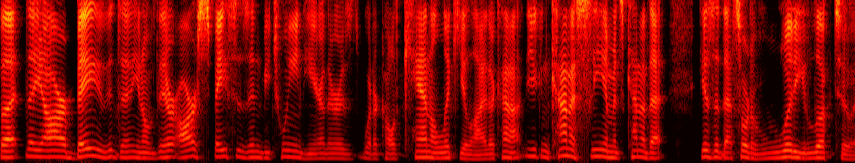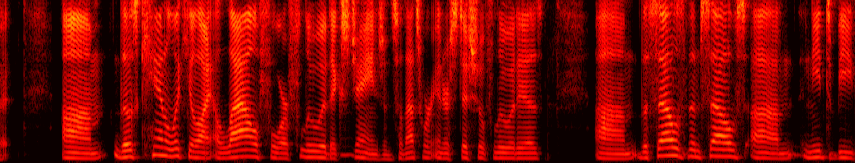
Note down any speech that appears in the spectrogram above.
but they are bathed. Uh, you know, there are spaces in between here. There is what are called canaliculi. They're kind of you can kind of see them. It's kind of that gives it that sort of woody look to it um, those canaliculi allow for fluid exchange, and so that's where interstitial fluid is. Um, the cells themselves um, need to be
